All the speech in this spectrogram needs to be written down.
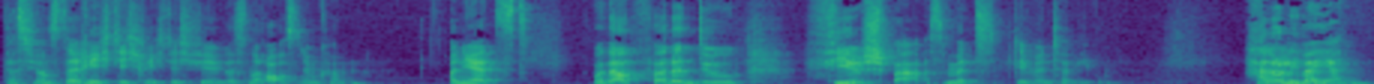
dass wir uns da richtig, richtig viel Wissen rausnehmen können. Und jetzt, without further ado, viel Spaß mit dem Interview. Hallo lieber Jan.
